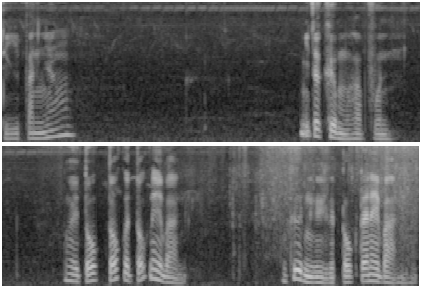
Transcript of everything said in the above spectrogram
ดีปันยังมีตะขึ้มครับฝนเฮ้ยตกตกก็ตกในบ้านมันขึ้นก็ตกแต่ในบ้านครับ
